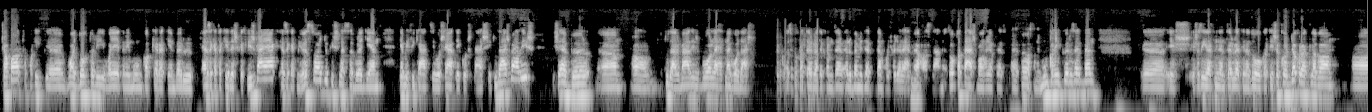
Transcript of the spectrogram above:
csapat, akik vagy doktori, vagy egyetemi munka keretén belül ezeket a kérdéseket vizsgálják, ezeket mi összeadjuk, és lesz ebből egy ilyen gamifikációs, játékosítási tudásbázis, és ebből a, a tudásbázisból lehet megoldás azokra a területekre, amit előbb említettem, hogy hogyan lehet felhasználni az oktatásban, hogyan lehet felhasználni a munkahelyi körzetben, és, és az élet minden területén a dolgokat. És akkor gyakorlatilag a, a,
